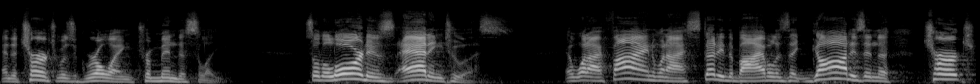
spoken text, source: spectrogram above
And the church was growing tremendously. So the Lord is adding to us. And what I find when I study the Bible is that God is in the church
